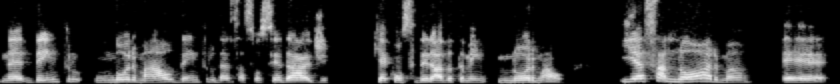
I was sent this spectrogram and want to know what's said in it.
né, dentro, normal dentro dessa sociedade que é considerada também normal. E essa norma é,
